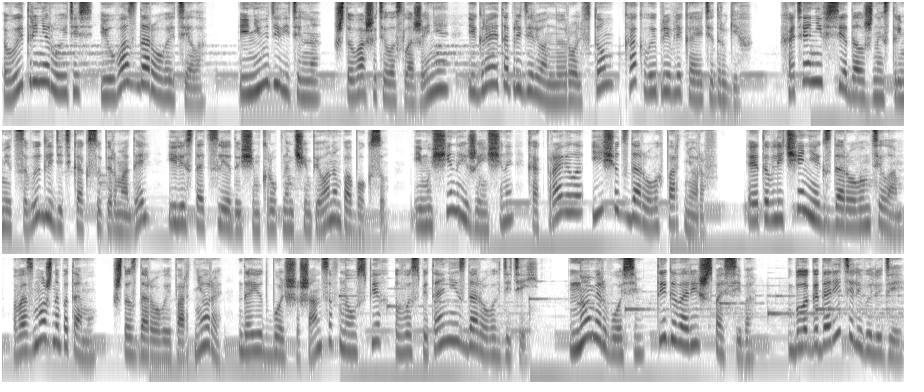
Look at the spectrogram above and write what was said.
Вы тренируетесь, и у вас здоровое тело. И неудивительно, что ваше телосложение играет определенную роль в том, как вы привлекаете других. Хотя не все должны стремиться выглядеть как супермодель или стать следующим крупным чемпионом по боксу. И мужчины, и женщины, как правило, ищут здоровых партнеров. Это влечение к здоровым телам возможно потому, что здоровые партнеры дают больше шансов на успех в воспитании здоровых детей. Номер восемь. Ты говоришь спасибо. Благодарите ли вы людей,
